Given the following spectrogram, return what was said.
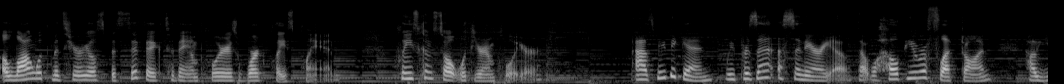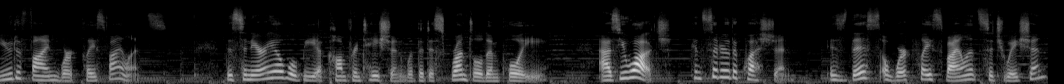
along with material specific to the employer's workplace plan. Please consult with your employer. As we begin, we present a scenario that will help you reflect on how you define workplace violence. The scenario will be a confrontation with a disgruntled employee. As you watch, consider the question, is this a workplace violence situation?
